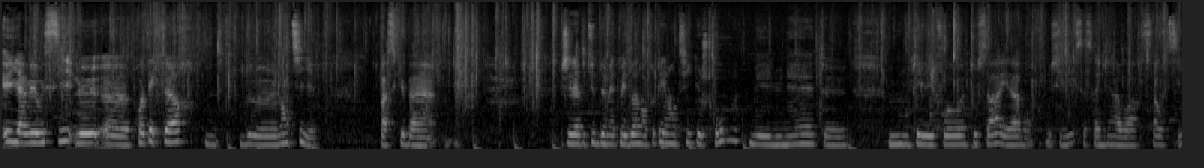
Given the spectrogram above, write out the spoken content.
il y avait aussi le protecteur de lentilles. Parce que ben j'ai l'habitude de mettre mes doigts dans toutes les lentilles que je trouve, mes lunettes, euh, mon téléphone, tout ça. Et là, bon, je me suis dit ça serait bien avoir ça aussi.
